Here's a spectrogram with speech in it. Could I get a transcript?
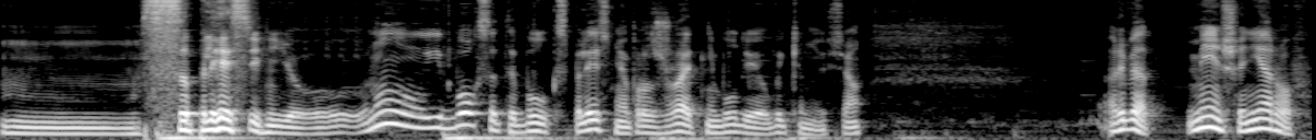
С плесенью. Ну и бог с этой булкой с плесенью. Я просто жрать не буду, я выкину и все. Ребят, меньше нервов.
